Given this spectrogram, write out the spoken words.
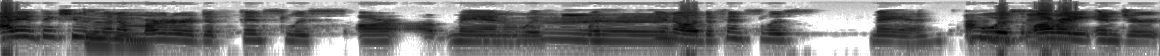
I didn't think she was gonna murder a defenseless ar- uh, man with with Mm. you know a defenseless man I who was understand already injured.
